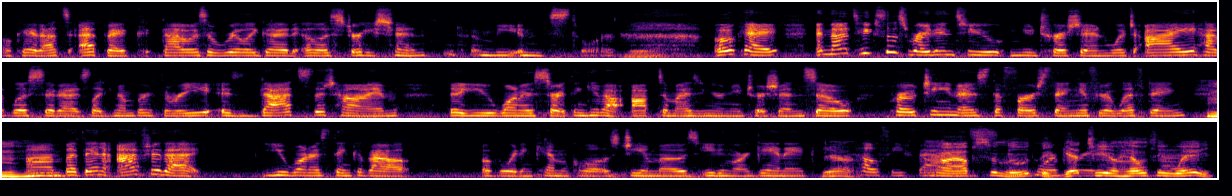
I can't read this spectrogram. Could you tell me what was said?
Okay, that's epic. That was a really good illustration. the meat in the store. Yeah. Okay, and that takes us right into nutrition, which I had listed as like number three. Is that's the time that you want to start thinking about optimizing your nutrition. So protein is the first thing if you're lifting, mm-hmm. um, but then after that, you want to think about avoiding chemicals, GMOs, eating organic, Yeah. healthy Oh, fats. absolutely. Get to your healthy weight.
